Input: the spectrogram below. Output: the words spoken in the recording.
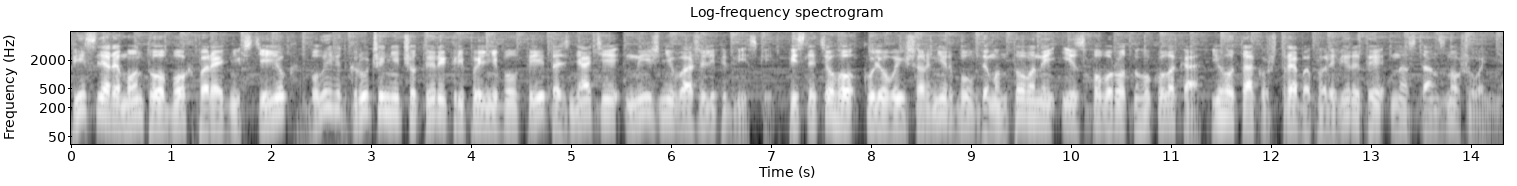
Після ремонту обох передніх стійок були відкручені чотири кріпильні болти та зняті нижні важелі підвіски. Після цього кульовий шарнір був демонтований із поворотного кулака. Його також треба перевірити на стан зношування.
